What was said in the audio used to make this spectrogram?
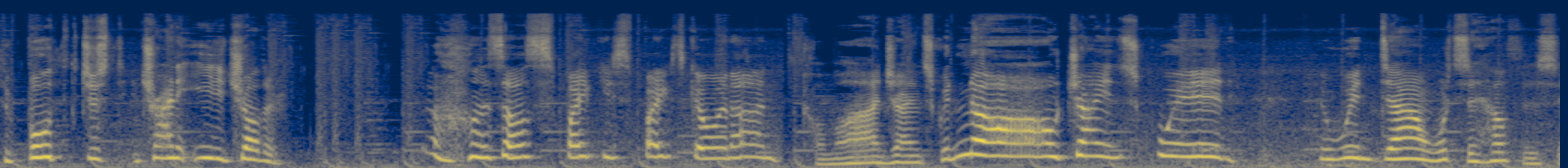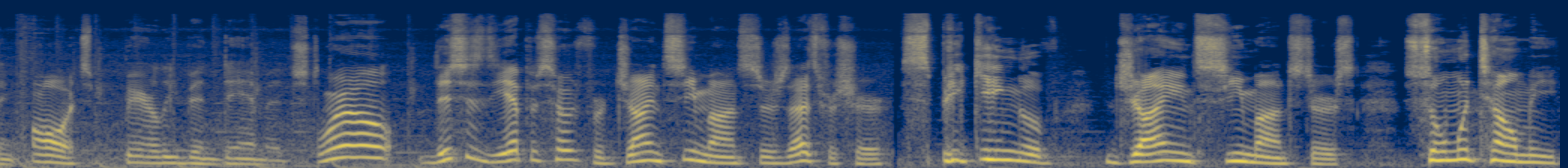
They're both just trying to eat each other. Oh, it's all spiky spikes going on. Come on, giant squid. No! Giant squid! It went down. What's the health of this thing? Oh, it's barely been damaged. Well, this is the episode for giant sea monsters, that's for sure. Speaking of giant sea monsters, someone tell me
